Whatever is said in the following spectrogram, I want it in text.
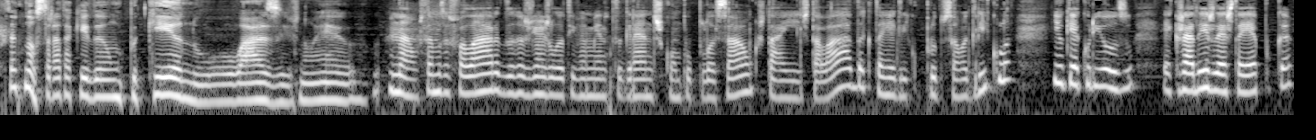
Portanto, não se trata aqui de um pequeno oásis, não é? Não, estamos a falar de regiões relativamente grandes com população que está aí instalada, que tem produção agrícola. E o que é curioso é que já desde esta época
